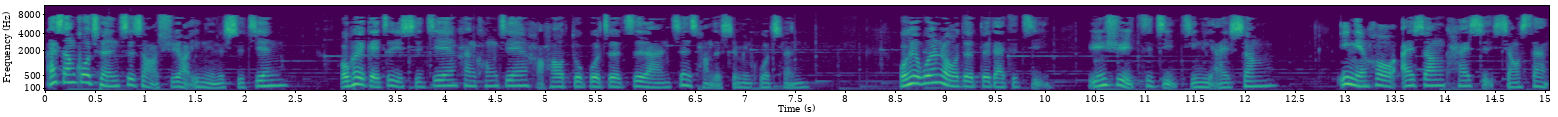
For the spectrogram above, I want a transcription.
哀伤过程至少需要一年的时间，我会给自己时间和空间，好好度过这自然正常的生命过程。我会温柔地对待自己，允许自己经历哀伤。一年后，哀伤开始消散。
